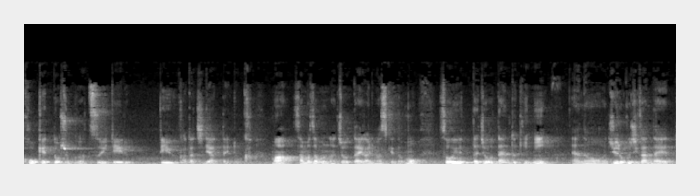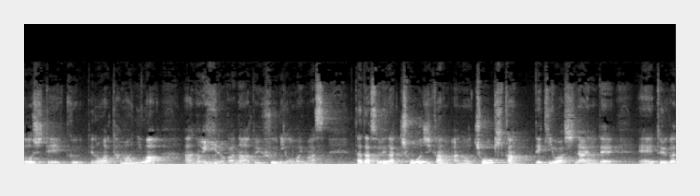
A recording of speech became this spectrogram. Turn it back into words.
高血糖食が続いているっていう形であったりとかさまざ、まな状態がありますけどもそういった状態の時にあの16時間ダイエットをしていくっていうのはたまにはあのいいのかなというふうに思います。ただそれが長時間あの長期間できはしないので、えー、というか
